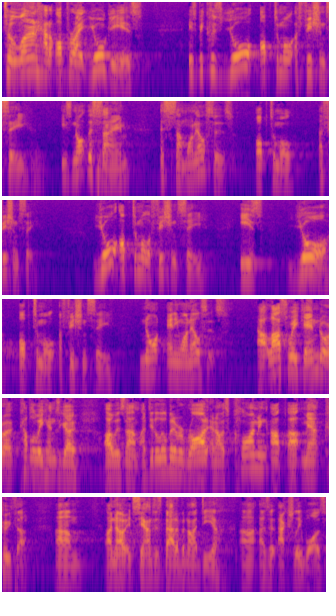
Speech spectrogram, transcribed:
to learn how to operate your gears is because your optimal efficiency is not the same as someone else's optimal efficiency. Your optimal efficiency is your optimal efficiency, not anyone else's. Uh, last weekend, or a couple of weekends ago, I, was, um, I did a little bit of a ride and I was climbing up uh, Mount Coot-tha. Um, I know it sounds as bad of an idea uh, as it actually was.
